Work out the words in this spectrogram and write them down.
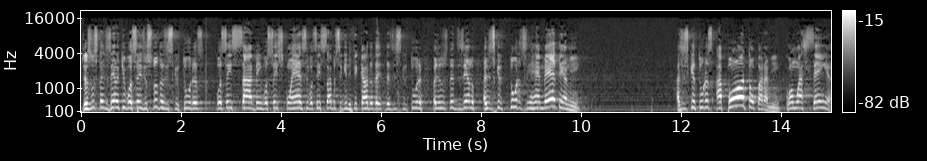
Jesus está dizendo que vocês estudam as Escrituras, vocês sabem, vocês conhecem, vocês sabem o significado das Escrituras, mas Jesus está dizendo, as Escrituras se remetem a mim. As Escrituras apontam para mim como a senha.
